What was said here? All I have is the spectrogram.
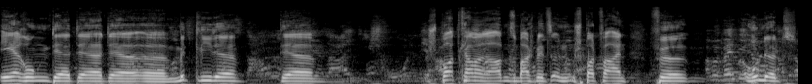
Ehrung der, der, der äh, Mitglieder, der Sportkameraden zum Beispiel jetzt im Sportverein für 100,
